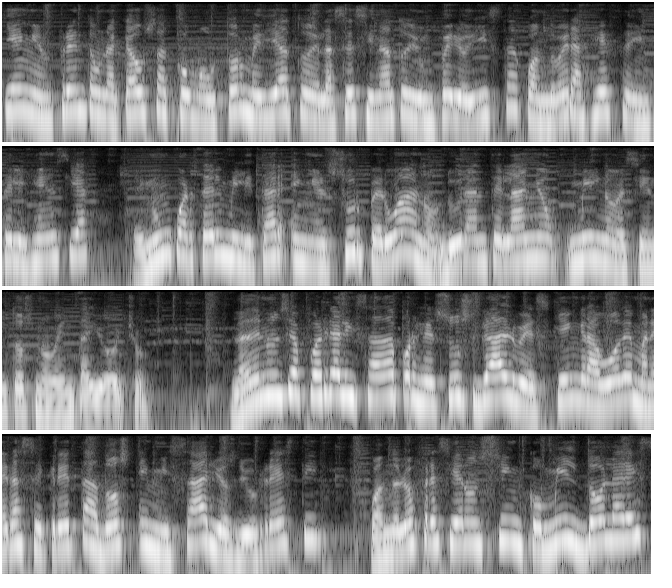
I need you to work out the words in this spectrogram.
quien enfrenta una causa como autor mediato del asesinato de un periodista cuando era jefe de inteligencia en un cuartel militar en el sur peruano durante el año 1998. La denuncia fue realizada por Jesús Galvez, quien grabó de manera secreta a dos emisarios de Urresti cuando le ofrecieron 5 mil dólares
